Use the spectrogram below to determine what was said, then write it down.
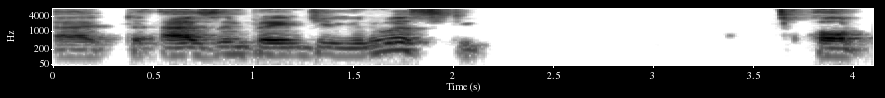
at Azim Premji University or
